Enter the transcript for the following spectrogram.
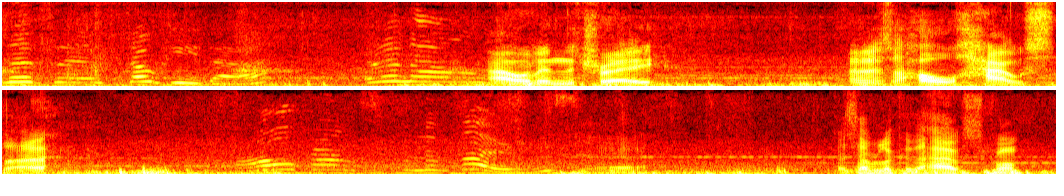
There's a doggy there. I don't. Owl in the tree. And there's a whole house there. The whole house full of those. Yeah. Let's have a look at the house. Come on.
